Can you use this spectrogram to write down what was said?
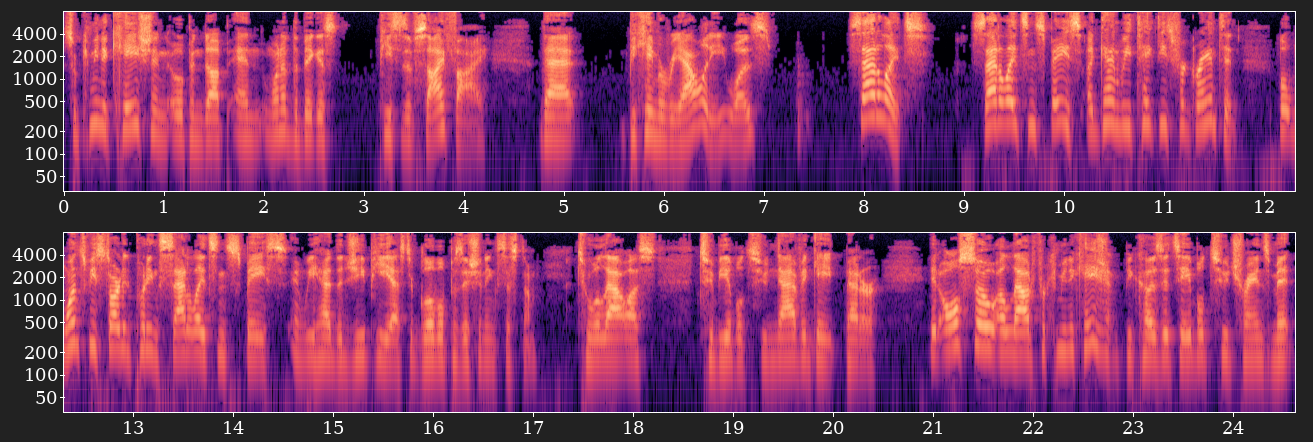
So communication opened up, and one of the biggest pieces of sci fi that became a reality was satellites Satellites in space. Again, we take these for granted. But once we started putting satellites in space and we had the GPS, the global positioning system, to allow us to be able to navigate better, it also allowed for communication because it's able to transmit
